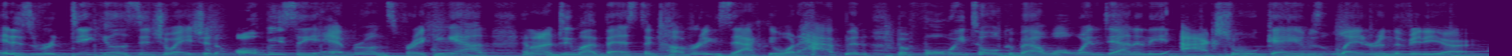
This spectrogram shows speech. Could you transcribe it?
It is a ridiculous situation. Obviously, everyone's freaking out, and I do my best to cover exactly what happened before we talk about what went down in the actual games later in the video.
